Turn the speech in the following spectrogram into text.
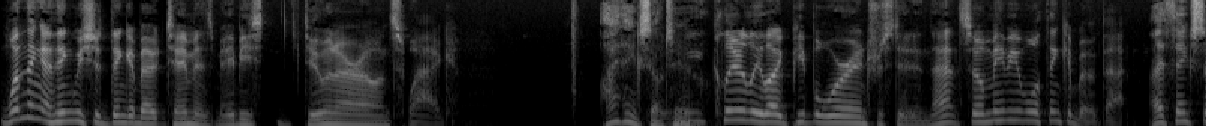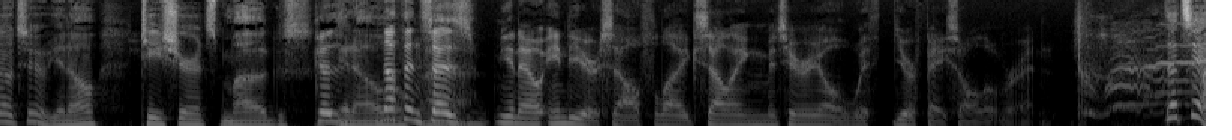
One thing I think we should think about, Tim, is maybe doing our own swag. I think so We too. clearly, like, people were interested in that, so maybe we'll think about that. I think so too. You know, t-shirts, mugs, Because you know, nothing uh, says, you know, into yourself like selling material with your face all over it. That's it.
